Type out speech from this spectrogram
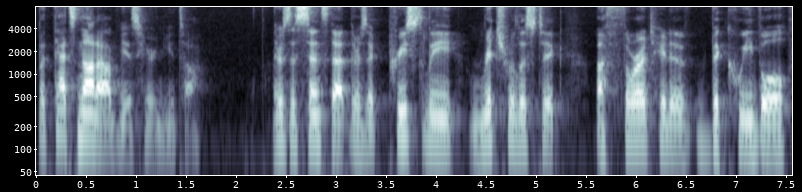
but that's not obvious here in Utah. There's a sense that there's a priestly, ritualistic, authoritative bequeathal,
